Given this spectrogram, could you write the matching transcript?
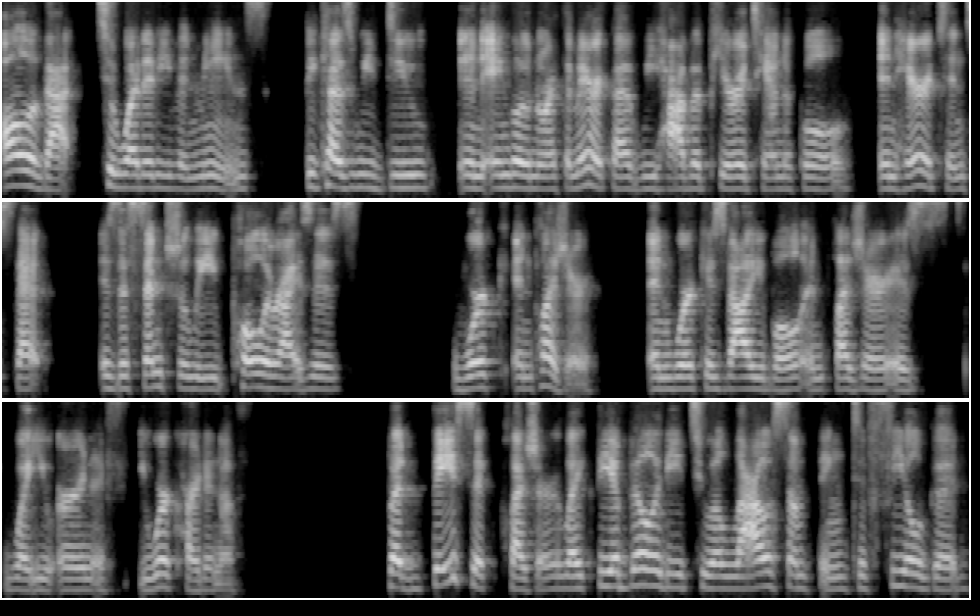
all of that to what it even means. Because we do in Anglo North America, we have a puritanical inheritance that is essentially polarizes work and pleasure. And work is valuable, and pleasure is what you earn if you work hard enough. But basic pleasure, like the ability to allow something to feel good,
